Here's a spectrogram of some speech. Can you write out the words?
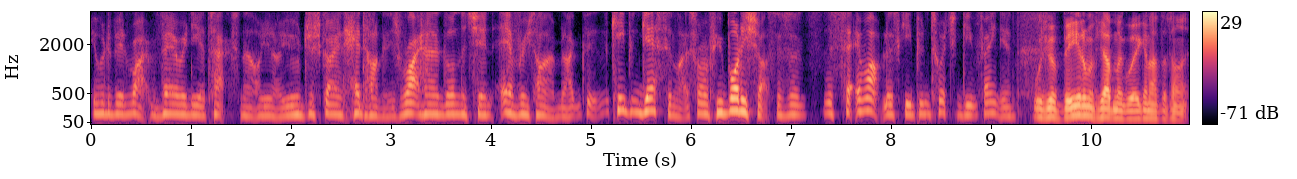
it would have been right. The attacks now. You know, you're just going head hunting. His right hand on the chin every time. Like keep him guessing. Like throw a few body shots. Let's, let's set him up. Let's keep him twitching. Keep fainting. Would you have beat him if you had McGuigan at the time?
